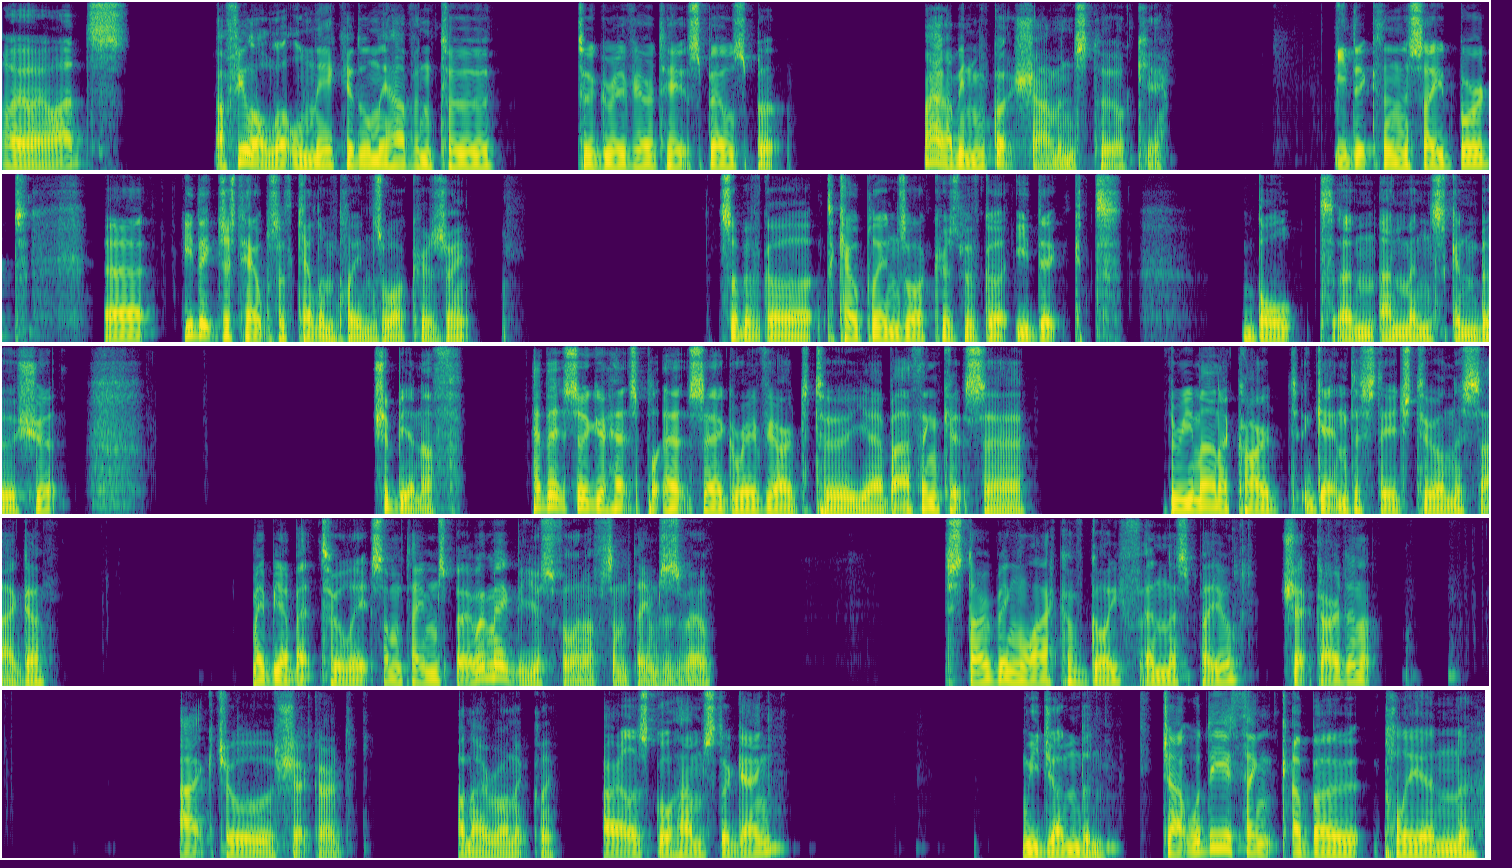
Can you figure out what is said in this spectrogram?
Oi, lads. I feel a little naked only having two two graveyard hate spells, but I, mean we've got shamans too. Okay. Edict in the sideboard. Uh, Edict just helps with killing planeswalkers, right? So we've got to kill planeswalkers. We've got Edict, Bolt, and and Minsc and bullshit. Should be enough. Hidetsugu hits hits uh, graveyard too, yeah, but I think it's uh three mana card getting to stage two on the saga. Might be a bit too late sometimes, but it might be useful enough sometimes as well. Disturbing lack of Goyf in this pile. Shit card, in it. Actual shit card. Unironically. Alright, let's go hamster gang. We Jundon. Chat, what do you think about playing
